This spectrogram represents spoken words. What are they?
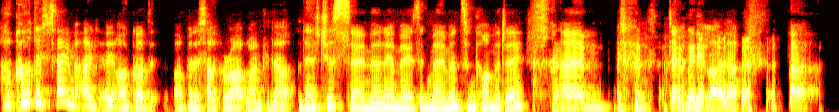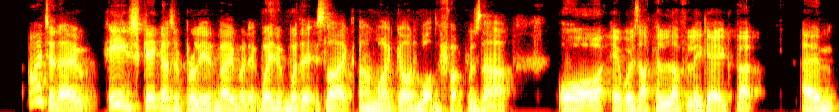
oh god, there's so much. Oh god, I'm going to sound like a right wanker now. There's just so many amazing moments in comedy. Um, don't mean it like that, but I don't know. Each gig has a brilliant moment. Whether it's like, oh my god, what the fuck was that, or it was like a lovely gig. But um,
